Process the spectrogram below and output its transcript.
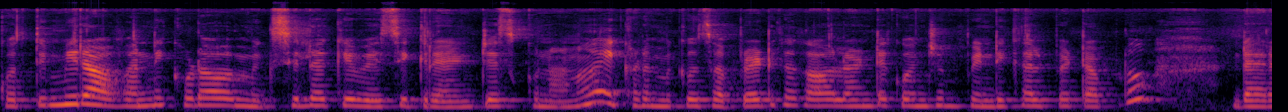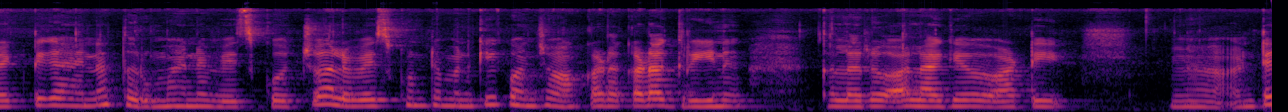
కొత్తిమీర అవన్నీ కూడా మిక్సీలోకి వేసి గ్రైండ్ చేసుకున్నాను. ఇక్కడ మీకు సపరేట్గా కావాలంటే కొంచెం పిండి కలిపేటప్పుడు డైరెక్ట్గా అయినా తురుము వేసుకోవచ్చు. అలా వేసుకుంటే మనకి కొంచెం అక్కడక్కడ గ్రీన్ కలర్ అలాగే వాటి అంటే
